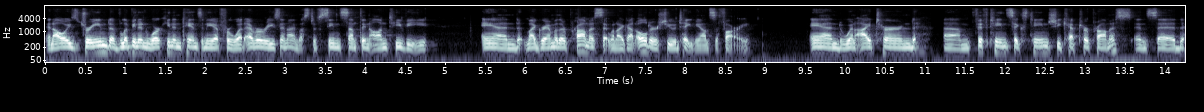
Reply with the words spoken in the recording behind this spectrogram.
And always dreamed of living and working in Tanzania for whatever reason. I must have seen something on TV and my grandmother promised that when I got older, she would take me on safari. And when I turned um, 15, 16, she kept her promise and said,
